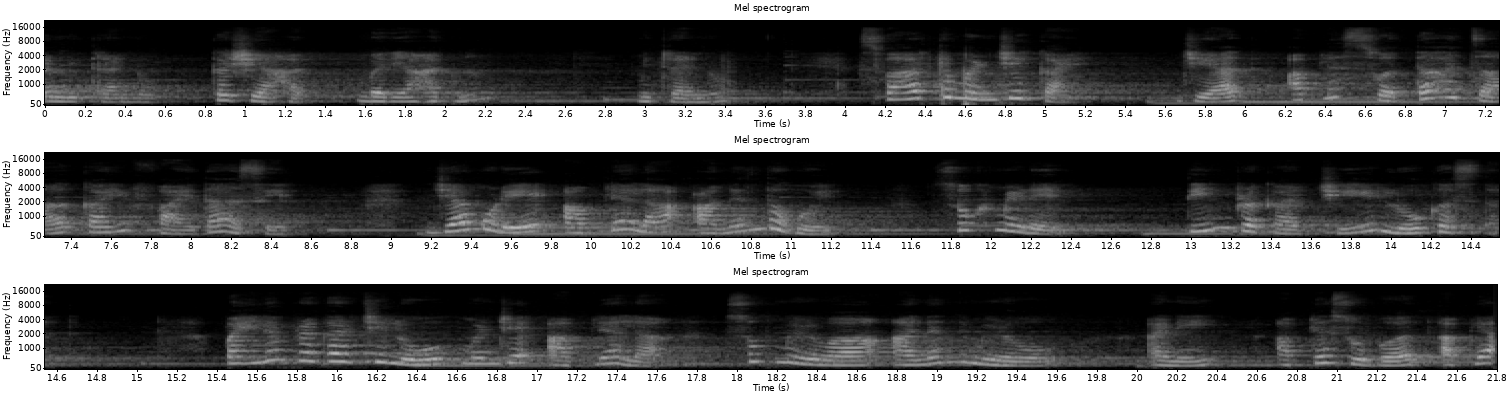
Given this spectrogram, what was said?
नमस्कार मित्रांनो कसे आहात? बरे आहात ना? मित्रांनो स्वार्थ म्हणजे काय? ज्यात आपल्या स्वतःचा काही फायदा असेल ज्यामुळे आपल्याला आनंद होईल सुख मिळेल. तीन प्रकारची लोक असतात. पहिल्या प्रकारचे लोक म्हणजे आपल्याला सुख मिळवा आनंद मिळवो आणि आपल्यासोबत आपल्या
